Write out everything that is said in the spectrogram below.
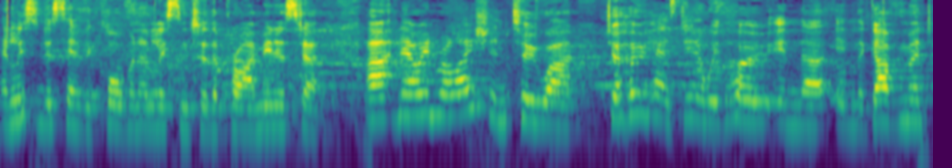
and listen to Senator Cormann and listen to the Prime Minister. Uh, now, in relation to uh, to who has dinner with who in the in the government,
